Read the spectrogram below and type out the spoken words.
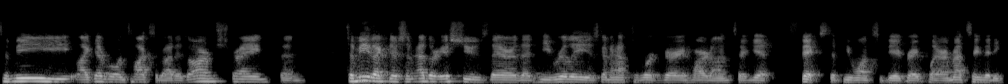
to me, like everyone talks about his arm strength, and to me, like there's some other issues there that he really is going to have to work very hard on to get fixed if he wants to be a great player. I'm not saying that he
